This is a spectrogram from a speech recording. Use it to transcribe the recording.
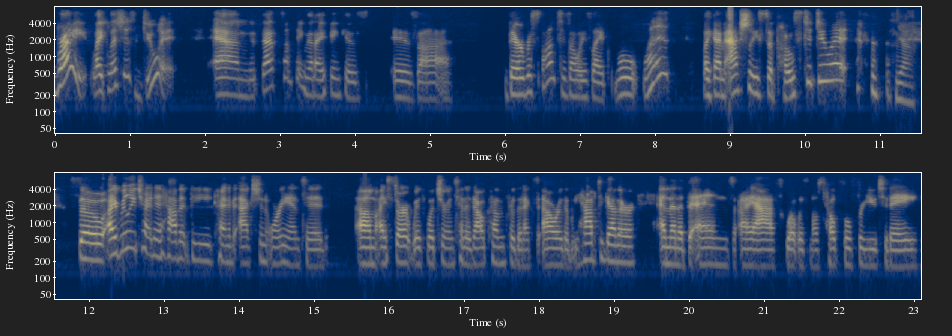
right. Like, let's just do it. And that's something that I think is, is, uh, their response is always like, well, what? Like, I'm actually supposed to do it. yeah. So I really try to have it be kind of action oriented um, I start with what's your intended outcome for the next hour that we have together. And then at the end, I ask what was most helpful for you today.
